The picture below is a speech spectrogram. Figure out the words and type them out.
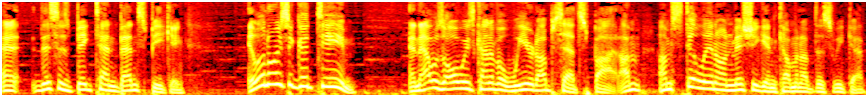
and this is Big Ten Ben speaking. Illinois is a good team, and that was always kind of a weird upset spot. I'm I'm still in on Michigan coming up this weekend.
